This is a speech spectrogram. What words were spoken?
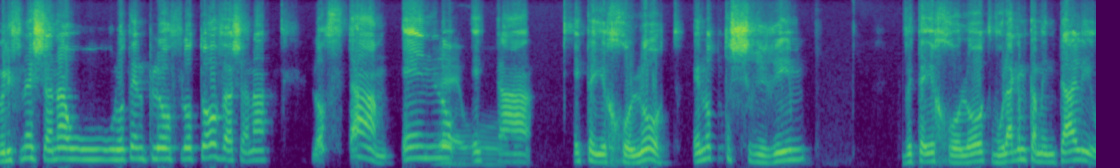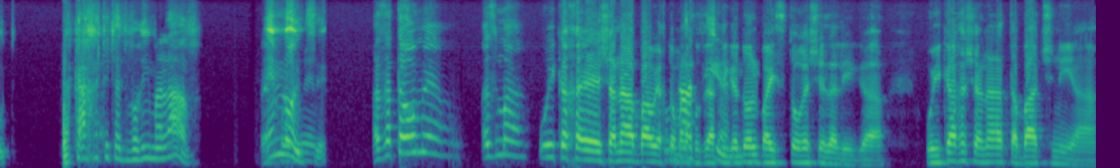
ולפני שנה הוא, הוא נותן פלייאוף לא טוב, והשנה, לא סתם, אין לו הוא... את, ה, את היכולות, אין לו את השרירים ואת היכולות, ואולי גם את המנטליות. לקחת את הדברים עליו. אין לו את זה. אז אתה אומר, אז מה? הוא ייקח אה, שנה הבאה, הוא יחתום על החוזה הכי גדול בהיסטוריה של הליגה, הוא ייקח השנה טבעת שנייה,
